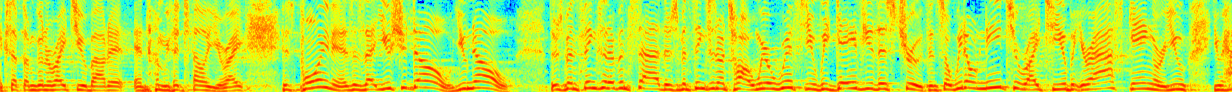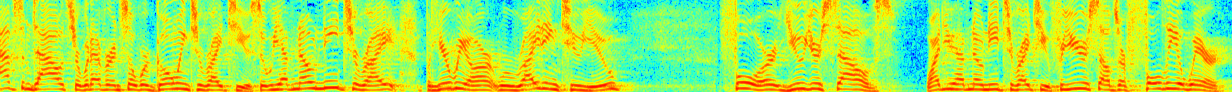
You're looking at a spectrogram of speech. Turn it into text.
except I'm going to write to you about it and I'm going to tell you, right? His point is, is that you should know. You know. There's been things that have been said. There's been things that have been taught. We are with you. We gave you this truth. And so we don't need to write to you, but you're asking or you, you have some doubts or whatever. And so we're going to write to you. So we have no need to write, but here we are. We're writing to you for you yourselves. Why do you have no need to write to you? For you yourselves are fully aware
